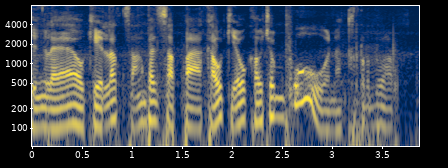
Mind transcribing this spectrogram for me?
ถึงแล้วเขตรักษาพันธุ์สัตว์ป่าเขาเขียวเขาชมพู่นะครับ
